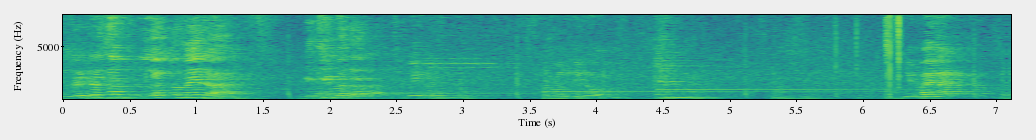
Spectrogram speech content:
इंस्पेक्टर साहब लग तो नहीं रहा है बिज़ी बता रहा है। ये पहला नंबर।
